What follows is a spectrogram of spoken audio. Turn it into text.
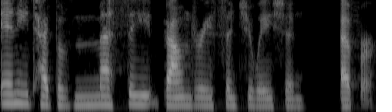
any type of messy boundary situation ever.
